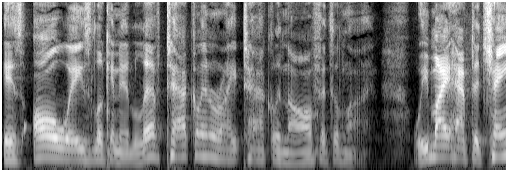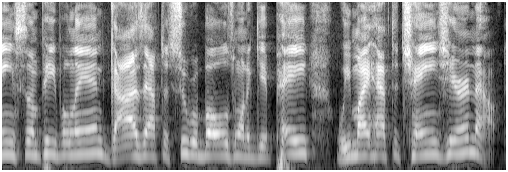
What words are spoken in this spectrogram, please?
is always looking at left tackle and right tackle in the offensive line. We might have to change some people in. Guys after Super Bowls want to get paid. We might have to change here and out.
